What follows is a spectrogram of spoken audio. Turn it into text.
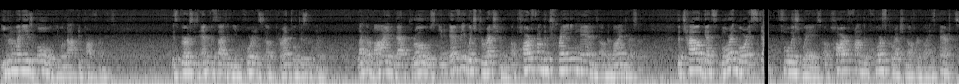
Even when he is old, he will not depart from it. This verse is emphasizing the importance of parental discipline. Like a vine that grows in every which direction, apart from the training hands of the vine dresser, the child gets more and more established foolish ways, apart from the course correction offered by his parents.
